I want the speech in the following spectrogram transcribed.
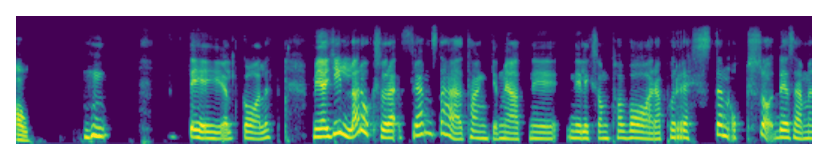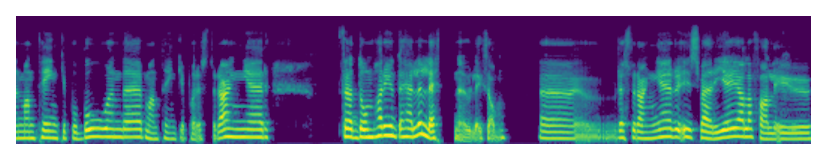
Wow. Det är helt galet. Men jag gillar också främst det här tanken med att ni, ni liksom tar vara på resten också. Det är så här, men man tänker på boende, man tänker på restauranger. För att de har det ju inte heller lätt nu liksom. Eh, restauranger i Sverige i alla fall är ju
